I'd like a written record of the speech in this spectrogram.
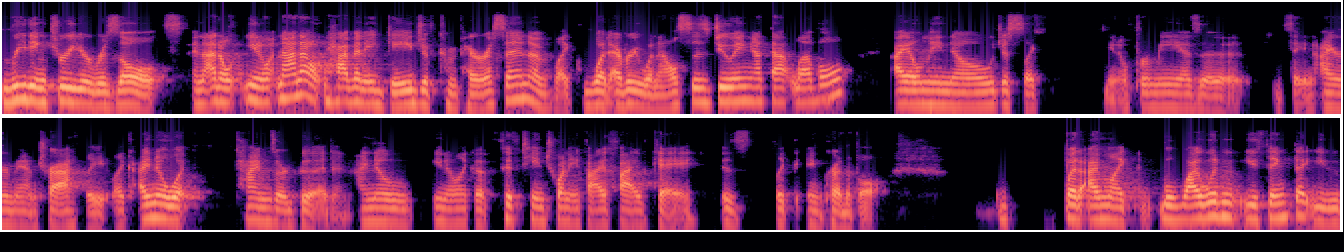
reading through your results, and I don't, you know, and I don't have any gauge of comparison of like what everyone else is doing at that level. I only know just like, you know, for me as a say an Ironman triathlete, like I know what times are good. And i know you know like a 15 25 5k is like incredible. But i'm like well why wouldn't you think that you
